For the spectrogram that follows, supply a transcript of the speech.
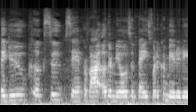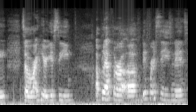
they do cook soups and provide other meals and things for the community. So right here you see a plethora of different seasonings.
